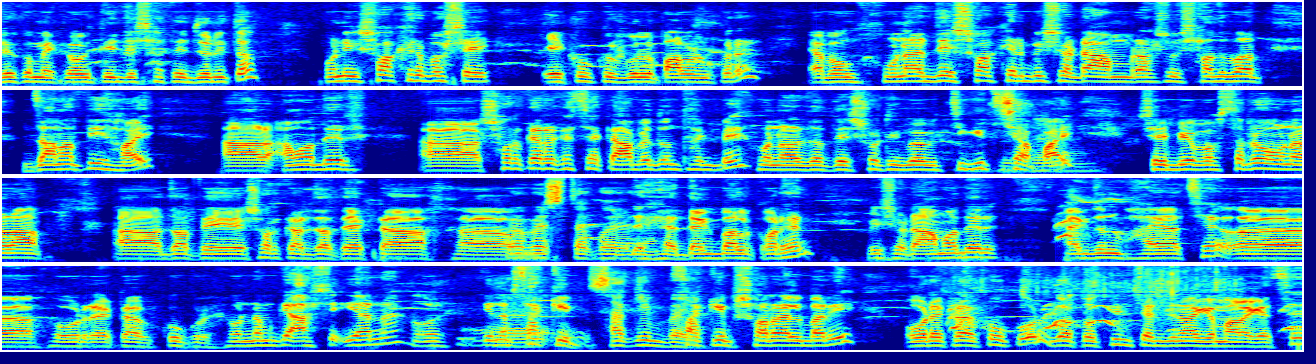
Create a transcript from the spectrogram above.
এরকম একটা ঐতিহ্যের সাথে জড়িত। উনি শখের বসে এই কুকুরগুলো পালন করেন এবং ওনার যে শখের বিষয়টা আমরা আসলে সাধুবাদ জানাতেই হয় আর আমাদের সরকারের কাছে একটা আবেদন থাকবে ওনারা যাতে সঠিকভাবে চিকিৎসা পায় সেই ব্যবস্থাটাও ওনারা যাতে সরকার যাতে একটা ব্যবস্থা করে হ্যাঁ, দেখভাল করেন। বিষয়টা আমাদের একজন ভাই আছে ওর একটা কুকুর ওর নাম কি আসে ইয়া না? ওর কি নাম? সাকিব। সাকিব সাকিব সরাইল বাড়ি ওর একটা কুকুর গত তিন চার দিন আগে মারা গেছে।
